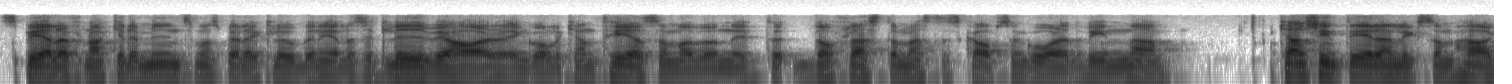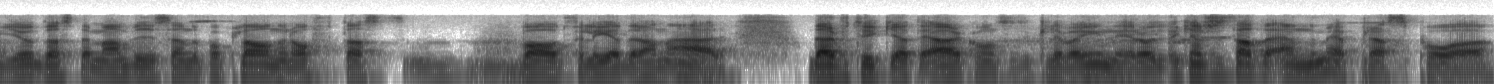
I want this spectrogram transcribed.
spelare från akademin som har spelat i klubben hela sitt liv. Vi har en N'Golo Kanté som har vunnit de flesta mästerskap som går att vinna kanske inte är den liksom högljuddaste, men han visar ändå på planen oftast vad för ledare han är. Därför tycker jag att det är konstigt att kliva in i det och det kanske satte ännu mer press på,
